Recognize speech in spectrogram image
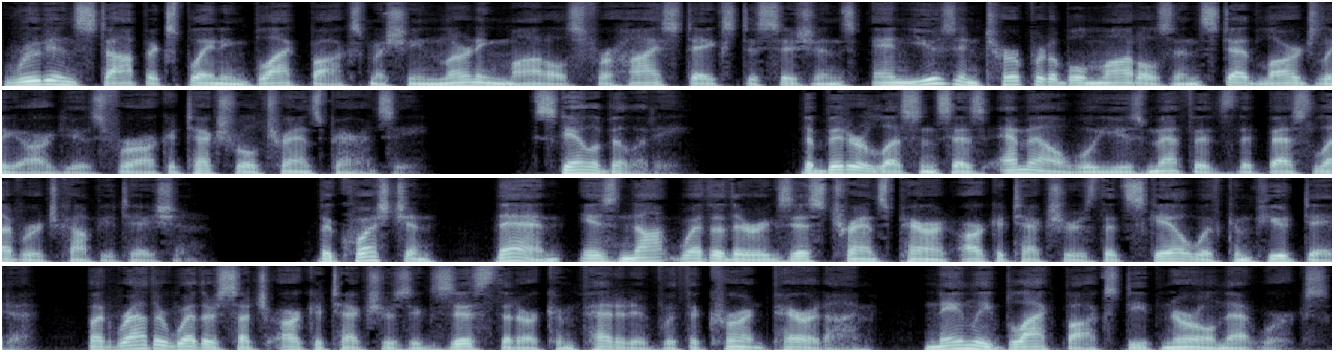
Rudin stop explaining black box machine learning models for high stakes decisions and use interpretable models instead largely argues for architectural transparency. Scalability. The bitter lesson says ML will use methods that best leverage computation. The question, then, is not whether there exist transparent architectures that scale with compute data, but rather whether such architectures exist that are competitive with the current paradigm, namely black box deep neural networks.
